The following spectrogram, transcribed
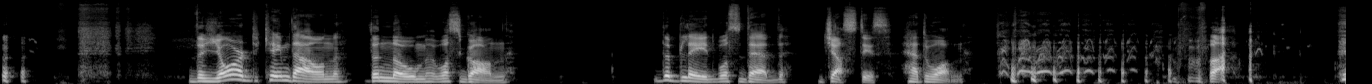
the yard came down, the gnome was gone. The blade was dead, justice had won. Va?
